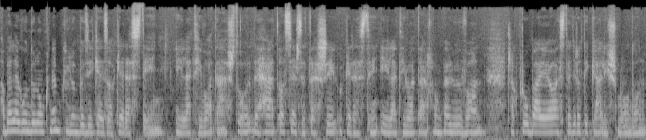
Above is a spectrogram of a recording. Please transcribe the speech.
ha belegondolunk, nem különbözik ez a keresztény élethivatástól, de hát a szerzetesség a keresztény élethivatáson belül van, csak próbálja azt egy radikális módon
